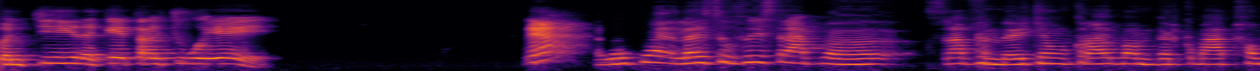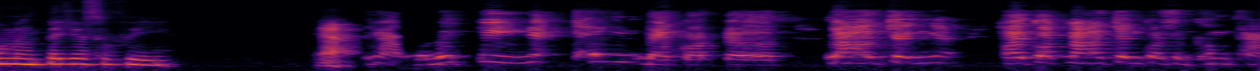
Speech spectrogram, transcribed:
បញ្ជីដែលគេត្រូវជួយទេ ណាឥឡូវឥឡូវសូហ្វីស្រាប់ស្រាប់សម្ដីចុងក្រោយបងបន្តិចក្បាលធំនឹងតិចសូហ្វីយ៉ាមនុស្សពីរនាក់ធំដែលគាត់ដើរចេញហើយគាត់ដើរចេញគាត់សង្ឃឹមថា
